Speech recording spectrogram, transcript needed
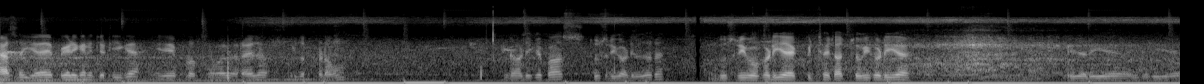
ऐसा ही है पेड़ के नीचे ठीक है। ये पड़ोसियों वगैरह है जो उधर खड़ा हूँ। गाड़ी के पास, दूसरी गाड़ी उधर है। दूसरी वो खड़ी है, एक पीछे चाचू की खड़ी है। इधर है इधर ही है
